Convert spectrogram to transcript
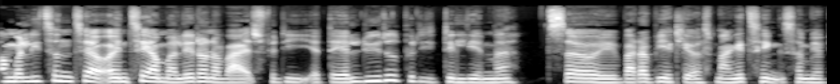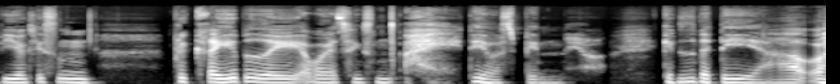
kommer lige sådan til at orientere mig lidt undervejs, fordi at da jeg lyttede på dit dilemma, så øh, var der virkelig også mange ting, som jeg virkelig sådan blev grebet af, og hvor jeg tænkte sådan, ej, det er også spændende, og kan vide, hvad det er. Og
